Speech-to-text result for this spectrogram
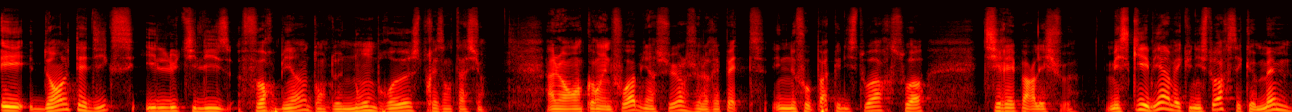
Et dans le TEDx, il l'utilise fort bien dans de nombreuses présentations. Alors encore une fois, bien sûr, je le répète, il ne faut pas que l'histoire soit tirée par les cheveux. Mais ce qui est bien avec une histoire, c'est que même,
